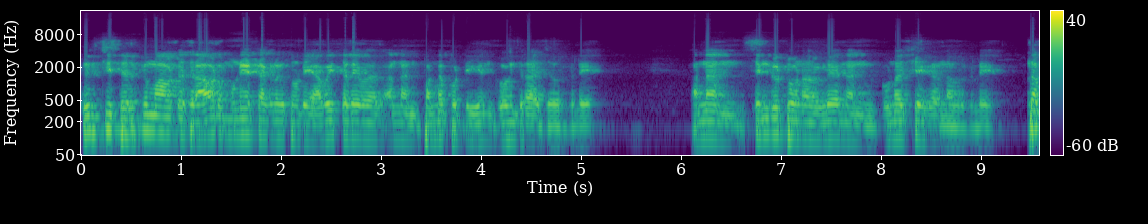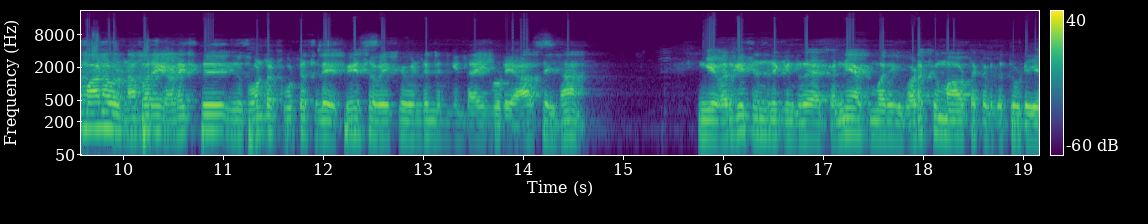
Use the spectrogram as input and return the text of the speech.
திருச்சி தெற்கு மாவட்ட திராவிட முன்னேற்ற கழகத்தினுடைய அவைத்தலைவர் அண்ணன் பண்ணப்பட்டி என். கோவிந்தராஜ் அவர்களே அண்ணன் செங்குட்டுவன் அவர்களே அண்ணன் குணசேகரன் அவர்களே சுத்தமான ஒரு நபரை அழைத்து இது போன்ற கூட்டத்திலே பேச வைக்க வேண்டும் என்கின்ற எங்களுடைய ஆசைதான். இங்கே வருகை சென்றிருக்கின்ற கன்னியாகுமரி வடக்கு மாவட்ட கழகத்துடைய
